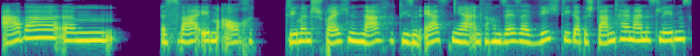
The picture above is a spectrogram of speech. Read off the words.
Aber ähm, es war eben auch dementsprechend nach diesem ersten Jahr einfach ein sehr, sehr wichtiger Bestandteil meines Lebens,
